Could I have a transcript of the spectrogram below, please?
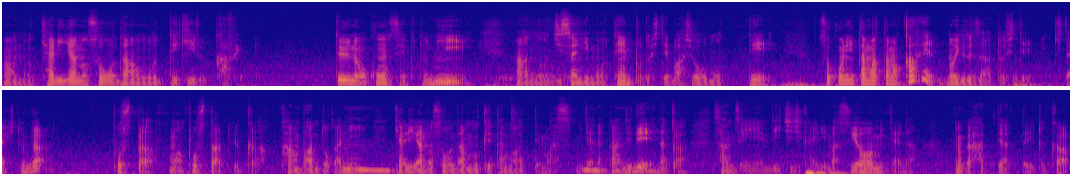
あのキャリアの相談をできるカフェというのをコンセプトに、あの実際にもう店舗として場所を持ってそこにたまたまカフェのユーザーとして来た人がポスターまあポスターというか看板とかにうん。キャリアの相談向けたまってますみたいな感じでなんか3000円で1時間やりますよみたいなのが貼ってあったりとか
